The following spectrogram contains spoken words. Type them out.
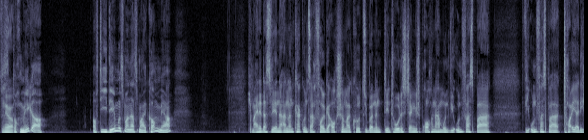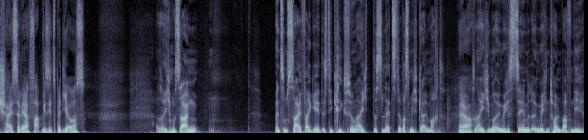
Das Ja. ist doch mega. Auf die Idee muss man erst mal kommen, ja. Ich meine, dass wir in einer anderen Kack- und Sachfolge auch schon mal kurz über den, den Todesstern gesprochen haben und wie unfassbar, wie unfassbar teuer die Scheiße wäre. Fab, wie sieht's bei dir aus? Also ich muss sagen, wenn es um Sci-Fi geht, ist die Kriegsführung eigentlich das Letzte, was mich geil macht. Ja. Das sind eigentlich immer irgendwelche Szenen mit irgendwelchen tollen Waffen, die,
